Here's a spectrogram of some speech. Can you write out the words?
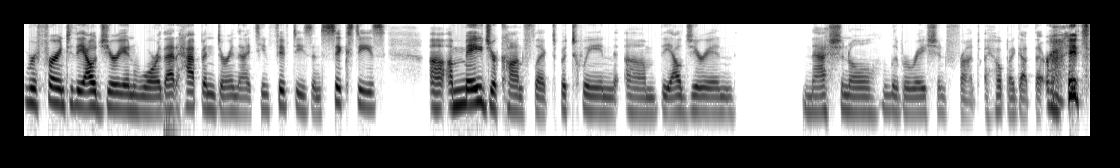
referring to the Algerian War that happened during the 1950s and 60s, uh, a major conflict between um, the Algerian National Liberation Front. I hope I got that right.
